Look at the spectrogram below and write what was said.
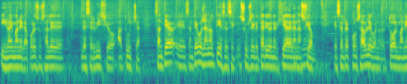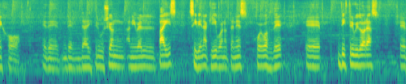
y no hay manera, por eso sale de, servicio a Tucha. Santiago, eh, Santiago Gianotti es el subsecretario de Energía de la Nación, que es el responsable bueno, de todo el manejo eh, de, la distribución a nivel país, si bien aquí bueno, tenés juegos de eh, distribuidoras eh,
